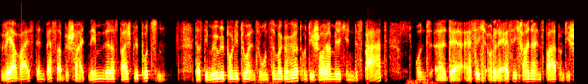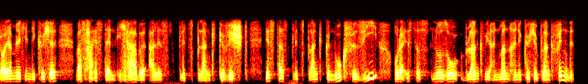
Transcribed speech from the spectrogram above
Wer weiß denn besser Bescheid? Nehmen wir das Beispiel Putzen dass die Möbelpolitur ins Wohnzimmer gehört und die Scheuermilch in das Bad und äh, der Essig oder der Essigreiner ins Bad und die Scheuermilch in die Küche. Was heißt denn, ich habe alles blitzblank gewischt? Ist das blitzblank genug für Sie oder ist das nur so blank, wie ein Mann eine Küche blank findet?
